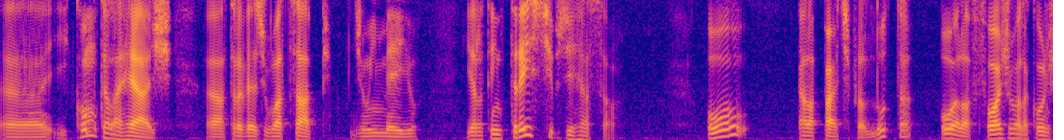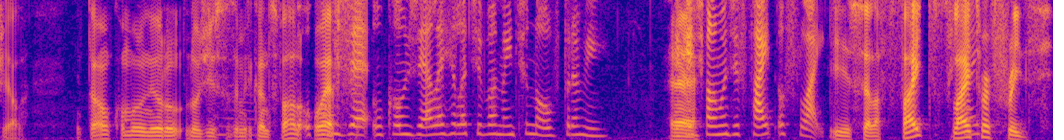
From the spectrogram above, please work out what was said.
Uh, e como que ela reage? Uh, através de um WhatsApp, de um e-mail. E ela tem três tipos de reação. Ou ela parte para a luta, ou ela foge, ou ela congela. Então, como neurologistas americanos falam, o, conge é... o congela é relativamente novo para mim. É. Porque a gente fala muito de fight or flight. Isso, ela fight, flight fight. or freeze.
